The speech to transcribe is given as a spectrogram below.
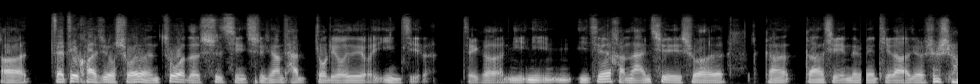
呃，在这块就所有人做的事情，实际上他都留有印记的。这个你你你你其实很难去说，刚刚许云那边提到，就是说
